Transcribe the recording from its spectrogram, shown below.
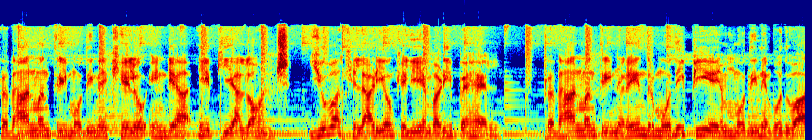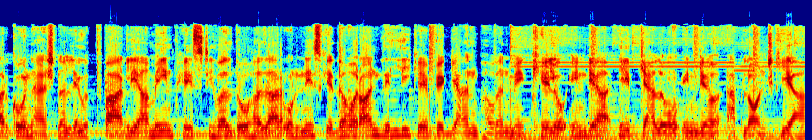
प्रधानमंत्री मोदी ने खेलो इंडिया ऐप किया लॉन्च युवा खिलाड़ियों के लिए बड़ी पहल। प्रधानमंत्री नरेंद्र मोदी, पीएम मोदी ने बुधवार को नेशनल यूथ पार्लियामेंट फेस्टिवल 2019 के दौरान दिल्ली के विज्ञान भवन में Khelo India app Khelo India app launch किया।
